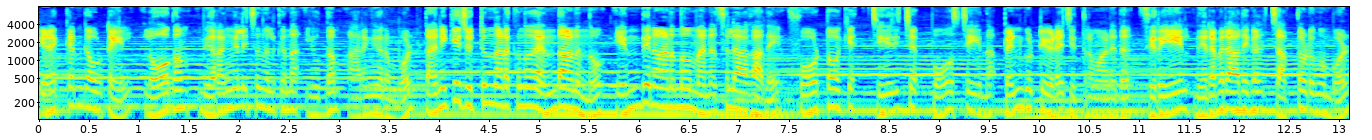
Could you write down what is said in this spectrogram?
കിഴക്കൻ ഗൌട്ടയിൽ ലോകം വിറങ്ങലിച്ചു നിൽക്കുന്ന യുദ്ധം അരങ്ങേറുമ്പോൾ തനിക്ക് ചുറ്റും നടക്കുന്നത് എന്താണെന്നോ എന്തിനാണെന്നോ മനസ്സിലാകാതെ ഫോട്ടോയ്ക്ക് ചിരിച്ച് പോസ്റ്റ് ചെയ്യുന്ന പെൺകുട്ടിയുടെ ചിത്രമാണിത്. സിറിയയിൽ നിരപരാധികൾ ചത്തൊടുങ്ങുമ്പോൾ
